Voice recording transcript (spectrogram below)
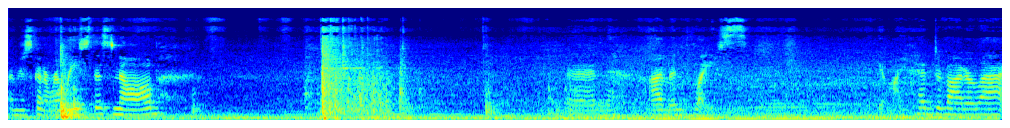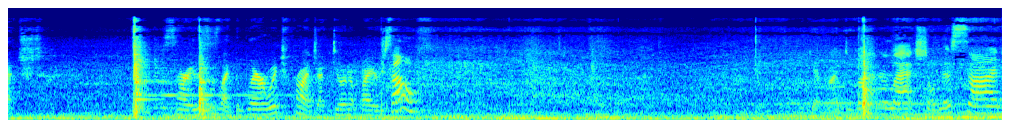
I'm just gonna release this knob. And I'm in place. Get my head divider latched. Sorry, this is like the Blair Witch Project, doing it by yourself. Get my divider latched on this side.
